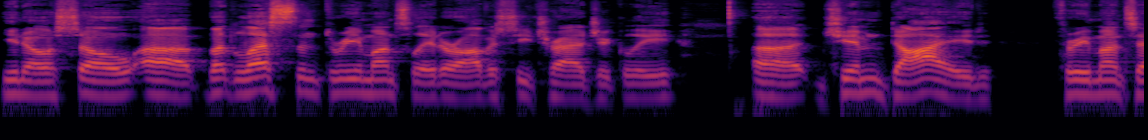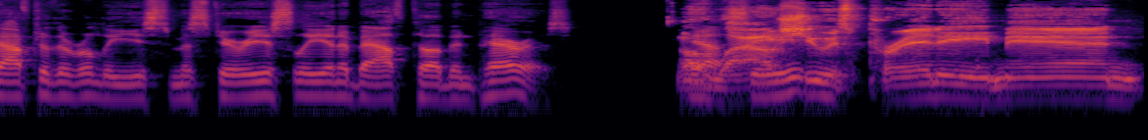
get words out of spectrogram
you know so uh but less than three months later obviously tragically uh jim died three months after the release mysteriously in a bathtub in paris Oh Yeah, wow, see? she was pretty, man.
